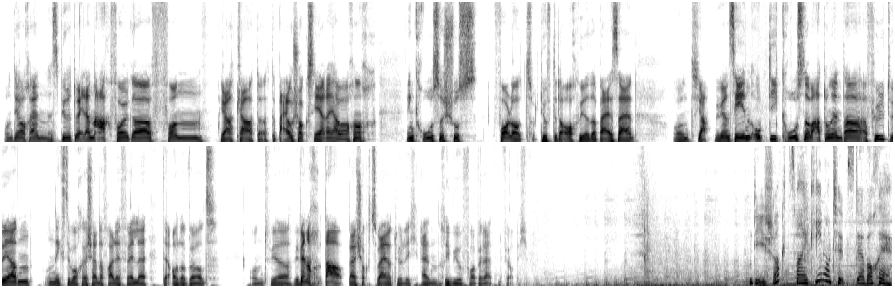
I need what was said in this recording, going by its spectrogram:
und der auch ein spiritueller Nachfolger von, ja klar, der, der Bioshock-Serie, aber auch noch ein großer Schuss Fallout dürfte da auch wieder dabei sein. Und ja, wir werden sehen, ob die großen Erwartungen da erfüllt werden. Und nächste Woche erscheint auf alle Fälle der Outer World. Und wir, wir werden auch da bei Shock 2 natürlich ein Review vorbereiten für euch. Die Shock 2 Kinotipps der Woche.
